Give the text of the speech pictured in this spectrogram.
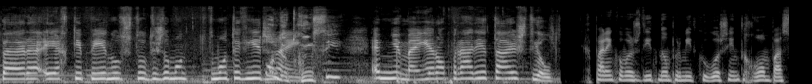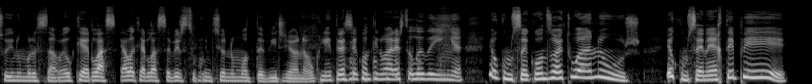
para a RTP nos estúdios do Monte, de Monte Virgem. Onde eu te conheci. A minha mãe era operária têxtil. Reparem como a Judite não permite que o Gosto interrompa a sua enumeração. Ele quer lá, ela quer lá saber se o conheceu no Monte da Virgem ou não. O que lhe interessa é continuar esta ladainha. Eu comecei com 18 anos. Eu comecei na RTP.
